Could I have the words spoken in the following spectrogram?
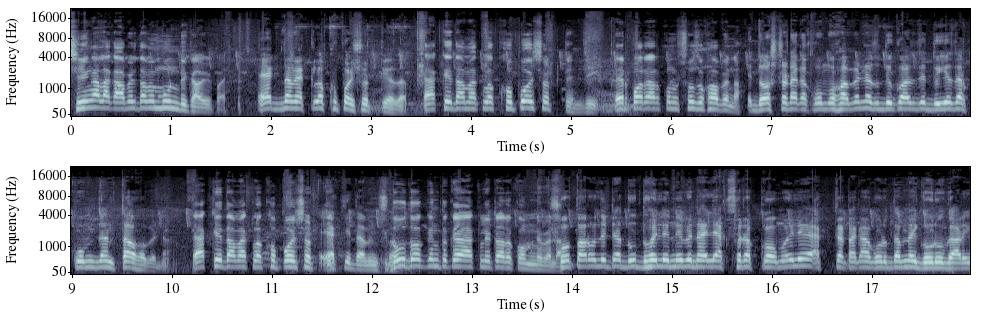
সিঙ্গালা গাভীর দামে মুন্ডি গাভী পায়। একদম এক লক্ষ পঁয়ষট্টি হাজার। একই দাম এক লক্ষ পঁয়ষট্টি। জি। এরপরে আর কোনো সুযোগ হবে না। দশটা টাকা কম হবে না যদি কয় যে দুই হাজার কম দেন তাও হবে না। একই দাম এক লক্ষ পঁয়ষট্টি। একই দাম দুধও কিন্তু কেউ এক লিটার কম নেবে না। সতেরো লিটার দুধ হইলে নেবে নাইলে একশো টাকা কম হইলে একটা টাকা গরুর দাম নাই গরু গাড়ি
